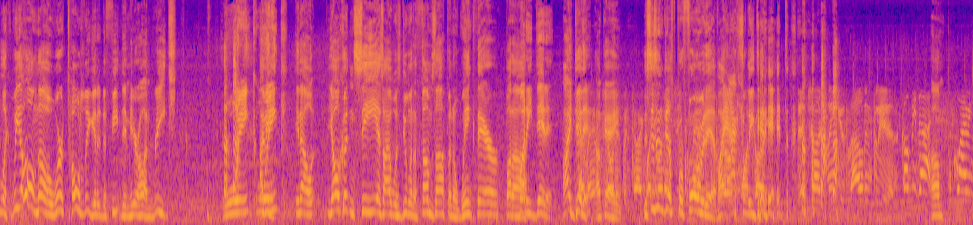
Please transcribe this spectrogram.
Look, we all know we're totally gonna defeat them here on Reach. wink, I mean, wink. you know, y'all couldn't see as I was doing a thumbs up and a wink there, but uh, but he did it. I did it. Okay, this isn't just performative. I actually did it. Discharge link is loud and clear. Copy that. Um, Acquiring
